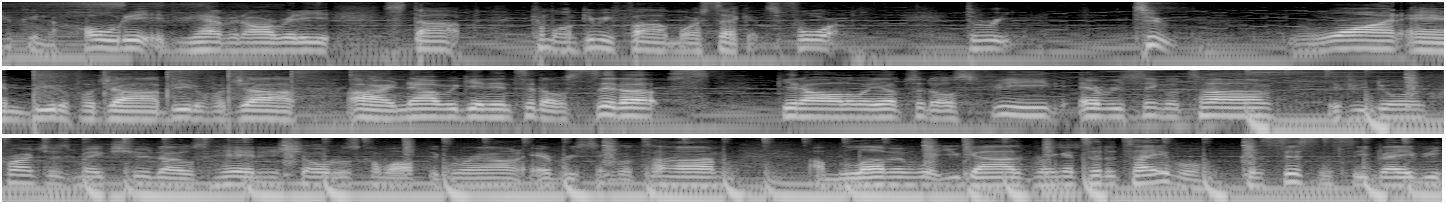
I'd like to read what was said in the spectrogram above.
You can hold it if you haven't already stopped. Come on, give me five more seconds. Four, three, two, one and beautiful job beautiful job all right now we get into those sit-ups get all the way up to those feet every single time. If you're doing crunches make sure those head and shoulders come off the ground every single time. I'm loving what you guys bringing to the table. Consistency baby.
